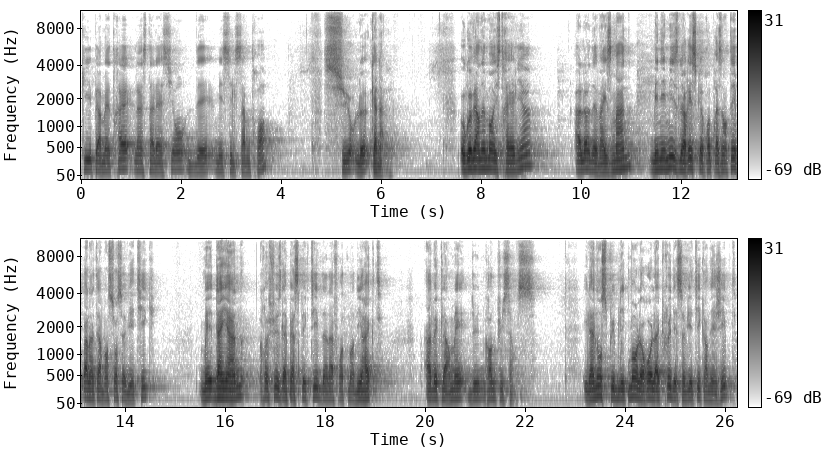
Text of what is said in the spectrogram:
qui permettrait l'installation des missiles SAM-3 sur le canal. Au gouvernement israélien, Alon et Weizmann minimisent le risque représenté par l'intervention soviétique, mais Dayan refuse la perspective d'un affrontement direct avec l'armée d'une grande puissance. Il annonce publiquement le rôle accru des soviétiques en Égypte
